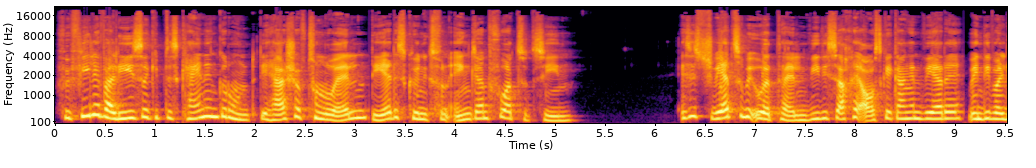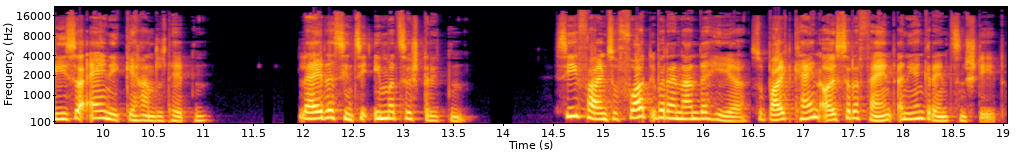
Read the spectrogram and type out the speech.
Für viele Waliser gibt es keinen Grund, die Herrschaft von Llewellyn der des Königs von England vorzuziehen. Es ist schwer zu beurteilen, wie die Sache ausgegangen wäre, wenn die Waliser einig gehandelt hätten. Leider sind sie immer zerstritten. Sie fallen sofort übereinander her, sobald kein äußerer Feind an ihren Grenzen steht.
